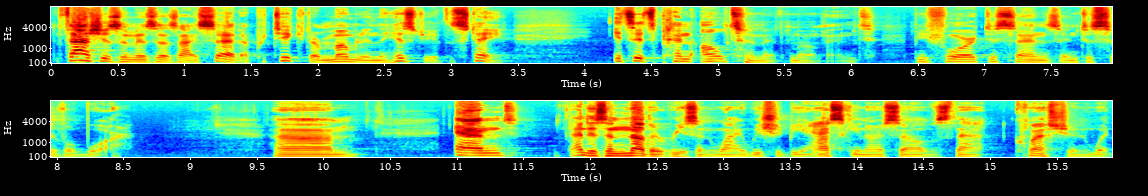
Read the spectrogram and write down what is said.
fascism is, as I said, a particular moment in the history of the state. It's its penultimate moment before it descends into civil war. Um, and that is another reason why we should be asking ourselves that question what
